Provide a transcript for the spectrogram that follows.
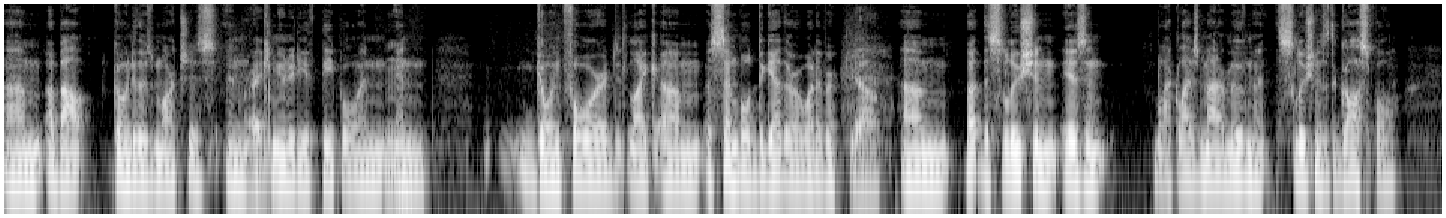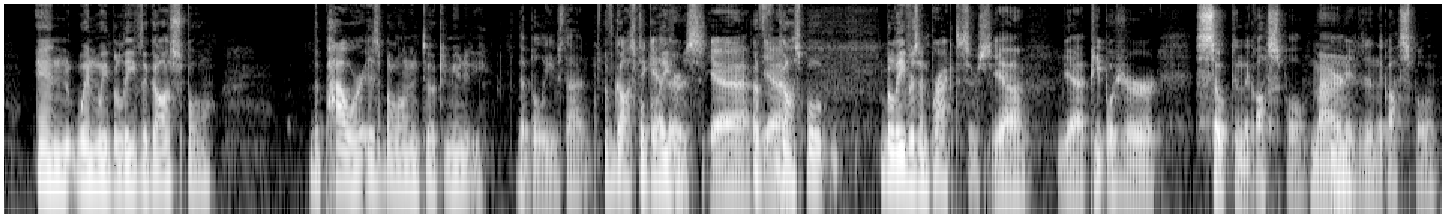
um, about going to those marches and a community of people and and going forward like um, assembled together or whatever. yeah Um, but the solution isn't Black Lives Matter movement. The solution is the gospel. And when we believe the gospel, the power is belonging to a community that believes that of gospel together. believers, Yeah, of yeah, gospel believers and practicers. yeah, yeah. People who are soaked in the gospel, marinated in the gospel,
